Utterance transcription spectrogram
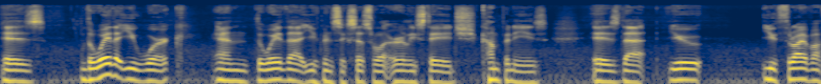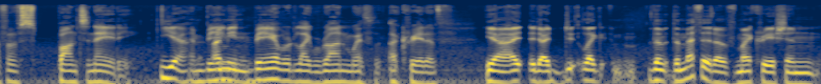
is the way that you work and the way that you've been successful at early stage companies is that you you thrive off of spontaneity Yeah, and being I mean, being able to like run with a creative Yeah, I, I do like the the method of my creation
